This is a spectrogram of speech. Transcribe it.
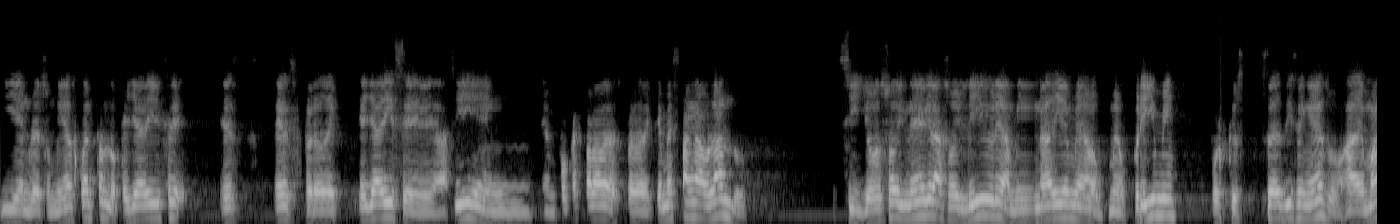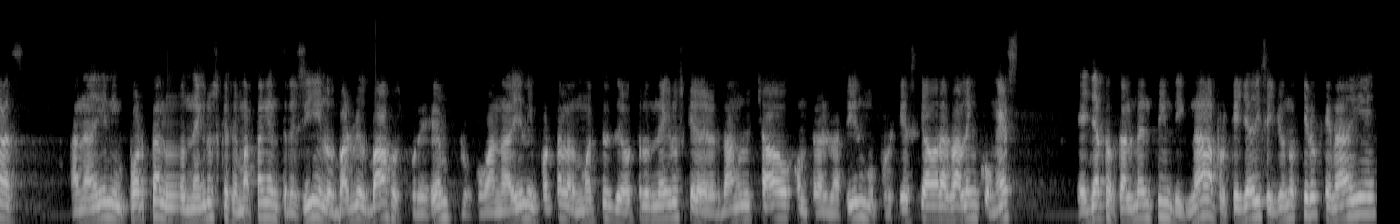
y en resumidas cuentas lo que ella dice es, es pero de, ella dice así en, en pocas palabras, pero ¿de qué me están hablando? Si yo soy negra, soy libre, a mí nadie me, me oprime, porque ustedes dicen eso. Además, a nadie le importan los negros que se matan entre sí en los barrios bajos, por ejemplo, o a nadie le importan las muertes de otros negros que de verdad han luchado contra el racismo, porque es que ahora salen con esto. Ella totalmente indignada, porque ella dice, yo no quiero que nadie,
